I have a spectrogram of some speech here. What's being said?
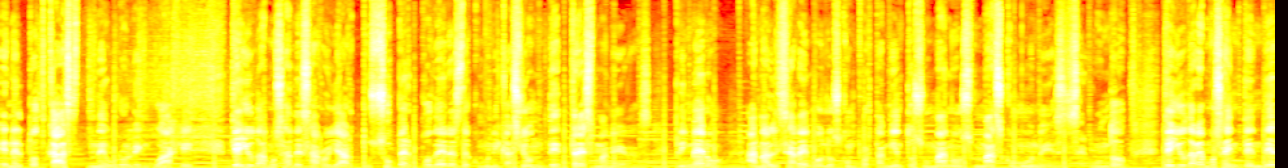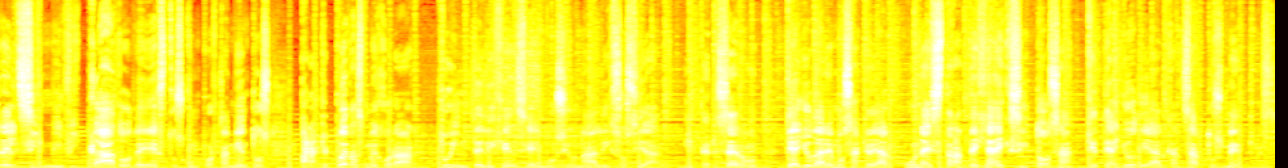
En el podcast Neurolenguaje te ayudamos a desarrollar tus superpoderes de comunicación de tres maneras. Primero, analizaremos los comportamientos humanos más comunes. Segundo, te ayudaremos a entender el significado de estos comportamientos para que puedas mejorar tu inteligencia emocional y social. Y tercero, te ayudaremos a crear una estrategia exitosa que te ayude a alcanzar tus metas.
